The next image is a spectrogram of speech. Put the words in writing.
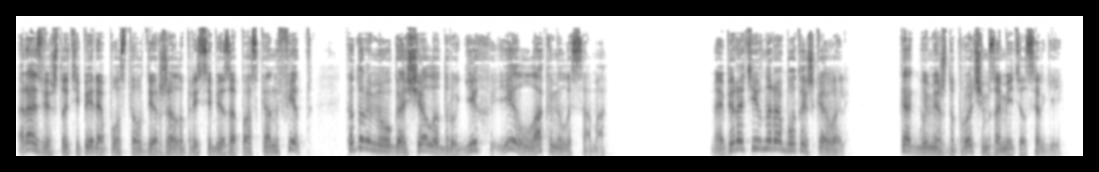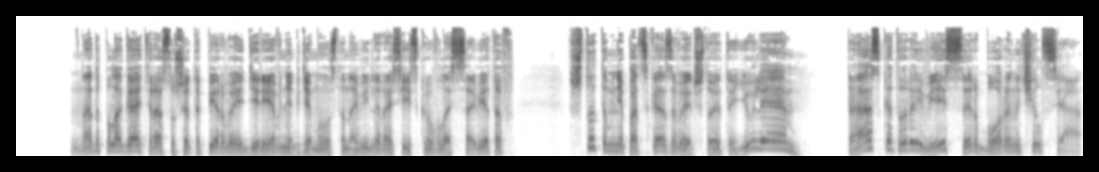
Разве что теперь апостол держала при себе запас конфет — которыми угощала других и лакомилась сама. «Оперативно работаешь, Коваль», — как бы, между прочим, заметил Сергей. «Надо полагать, раз уж это первая деревня, где мы установили российскую власть советов, что-то мне подсказывает, что это Юлия, та, с которой весь сыр-бор и начался».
